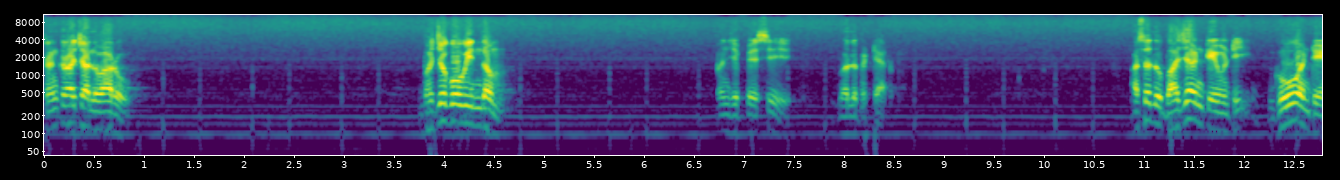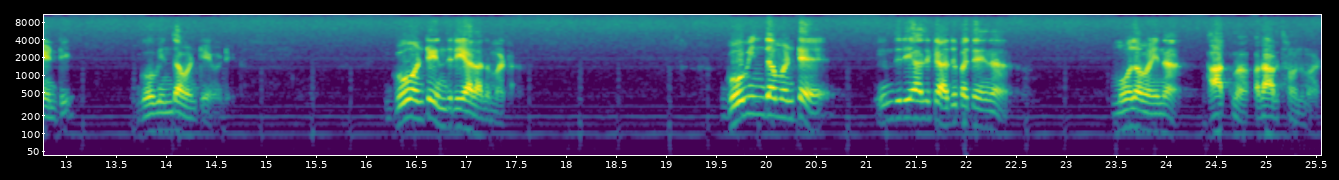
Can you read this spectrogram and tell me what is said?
శంకరాచార్య వారు భజ గోవిందం అని చెప్పేసి మొదలుపెట్టారు అసలు భజ అంటే ఏమిటి? గో అంటే ఏంటి? గోవిందం అంటే ఏమిటి? గో అంటే ఇంద్రియాలు అన్నమాట. గోవిందం అంటే ఇంద్రియాలకి అధిపతి అయిన మూలమైన ఆత్మ పదార్థం అన్నమాట.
